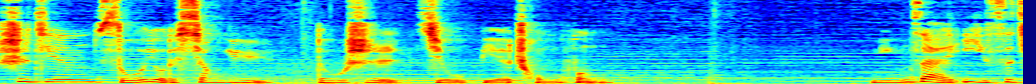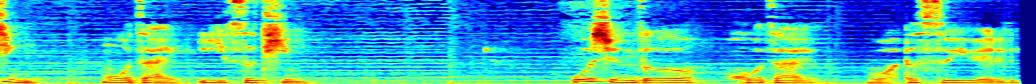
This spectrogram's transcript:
世间所有的相遇，都是久别重逢。明在一丝静，莫在一丝停。我选择活在我的岁月里。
